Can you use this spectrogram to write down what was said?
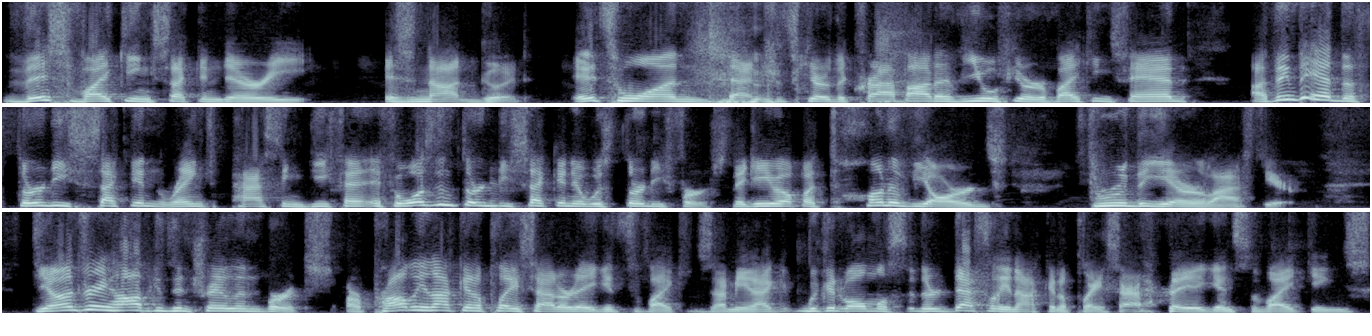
this Viking secondary is not good. It's one that should scare the crap out of you if you're a Vikings fan. I think they had the 32nd ranked passing defense. If it wasn't 32nd, it was 31st. They gave up a ton of yards through the air last year. DeAndre Hopkins and Treylon Burks are probably not going to play Saturday against the Vikings. I mean, I, we could almost, they're definitely not going to play Saturday against the Vikings.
